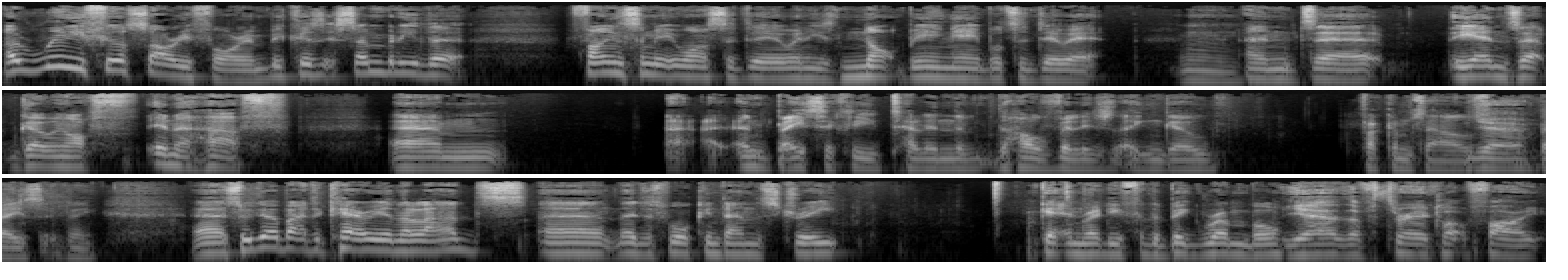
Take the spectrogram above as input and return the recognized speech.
I really feel sorry for him because it's somebody that finds something he wants to do and he's not being able to do it, and uh, he ends up going off in a huff, um, and basically telling the, the whole village that they can go fuck themselves. Yeah. basically. Uh, so we go back to Kerry and the lads. Uh, they're just walking down the street. Getting ready for the big rumble Yeah, the three o'clock fight.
